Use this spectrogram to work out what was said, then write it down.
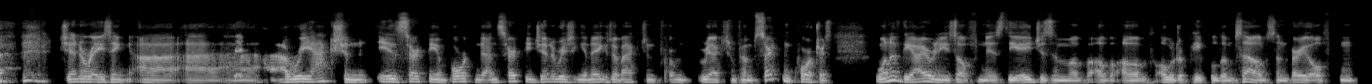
generating a, a, a, reaction is certainly important, and certainly generating a negative action from reaction from certain quarters one of the ironies often is the ageism of, of, of older people themselves, and very often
